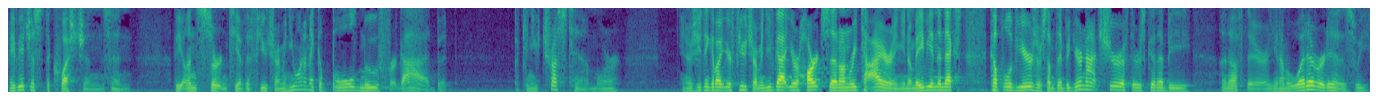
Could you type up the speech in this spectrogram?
maybe it's just the questions and the uncertainty of the future. I mean, you want to make a bold move for God, but, but can you trust Him? Or, you know, as you think about your future, I mean, you've got your heart set on retiring, you know, maybe in the next couple of years or something, but you're not sure if there's going to be enough there. You know, whatever it is, we,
